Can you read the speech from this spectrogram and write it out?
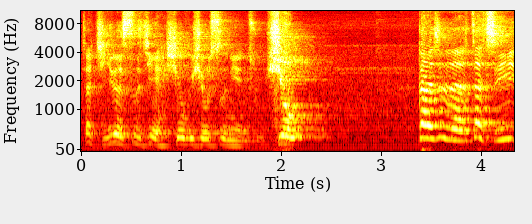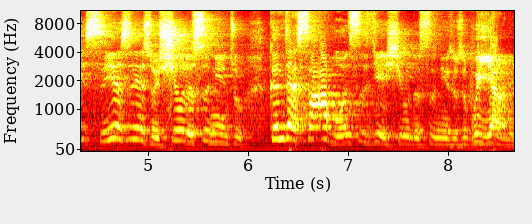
在极乐世界修不修四念处？修。但是呢，在极极乐世界所修的四念处，跟在沙婆世界修的四念处是不一样的。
